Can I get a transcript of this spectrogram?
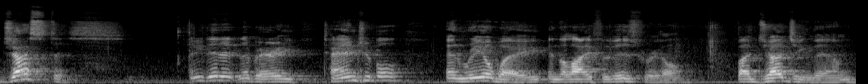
justice. And he did it in a very tangible and real way in the life of Israel by judging them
